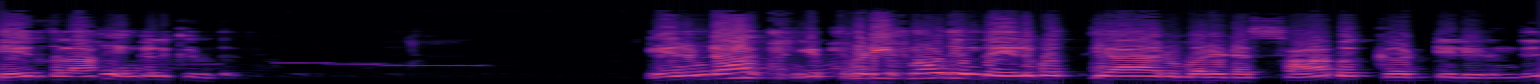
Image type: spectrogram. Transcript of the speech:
தேர்தலாக எங்களுக்கு இருந்தது. ஏனென்றால் எப்படியாவது இந்த எழுபத்தி ஆறு வருட சாபக்கேட்டில் இருந்து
